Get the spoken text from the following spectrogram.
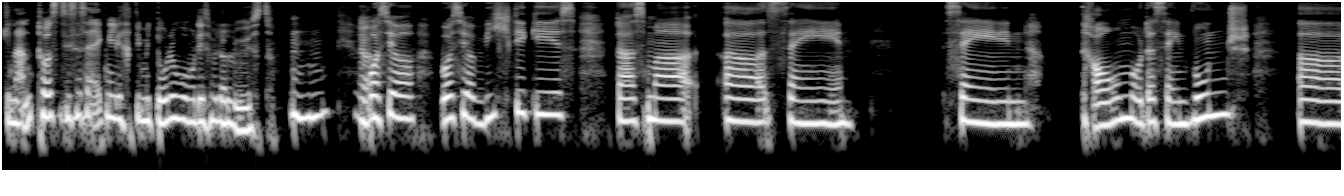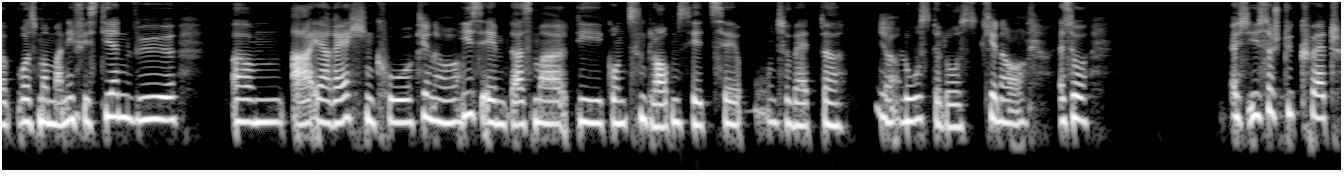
genannt hast, das ist eigentlich die Methode, wo man das wieder löst. Ja. Was, ja, was ja wichtig ist, dass man äh, sein, sein Traum oder sein Wunsch, äh, was man manifestieren will, ähm, auch erreichen kann, Genau. ist eben, dass man die ganzen Glaubenssätze und so weiter Ja, loslässt. genau. Also es ist ein Stück weit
